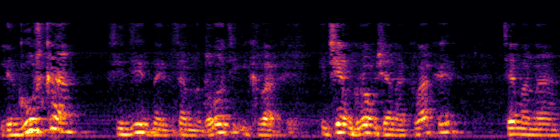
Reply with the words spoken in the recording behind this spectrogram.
Лягушка сидит на этом на болоте и квакает. И чем громче она квакает, тем она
